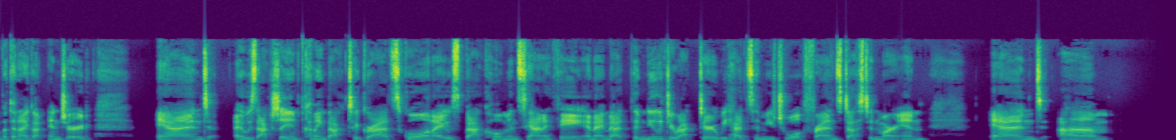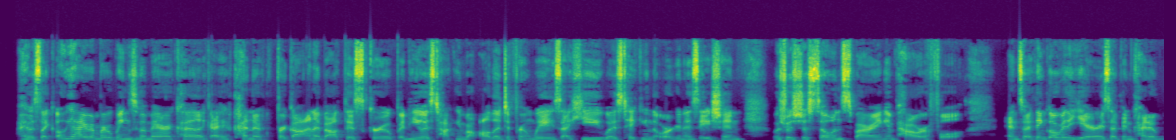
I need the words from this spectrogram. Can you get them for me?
but then I got injured. And I was actually coming back to grad school and I was back home in Santa Fe and I met the new director. We had some mutual friends, Dustin Martin. And um, I was like, oh, yeah, I remember Wings of America. Like, I kind of forgotten about this group. And he was talking about all the different ways that he was taking the organization, which was just so inspiring and powerful. And so I think over the years, I've been kind of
